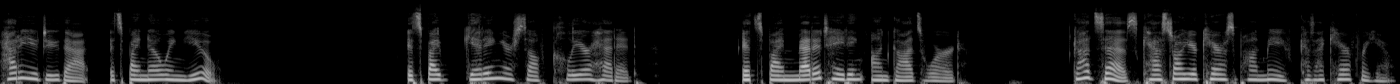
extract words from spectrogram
How do you do that? It's by knowing you. It's by getting yourself clear headed. It's by meditating on God's word. God says, Cast all your cares upon me because I care for you.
